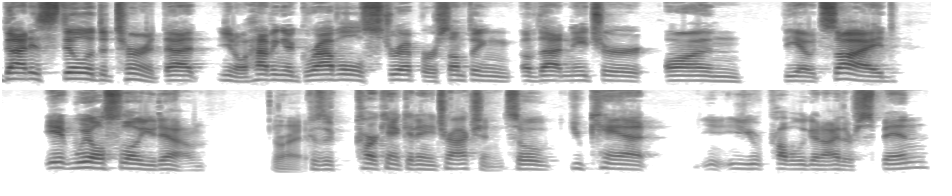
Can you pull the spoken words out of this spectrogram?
that is still a deterrent. That, you know, having a gravel strip or something of that nature on the outside, it will slow you down Right. because the car can't get any traction. So you can't. You're probably going to either spin,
